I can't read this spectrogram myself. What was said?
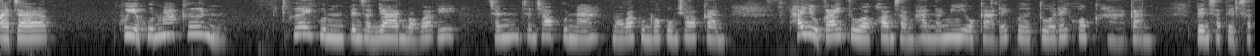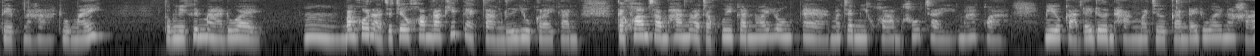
อาจจะคุยกับคุณมากขึ้น เพื่อให้คุณเป็นสัญญาณบอกว่าเอ้ยฉันฉันชอบคุณนะหมอว่าคุณก็คงชอบกัน ถ้าอยู่ใกล้ตัวความสัมพันธ์นั้นมีโอกาสได้เปิดตัวได้คบหากัน เป็นสเต็ปสเต็ปนะคะ ถูกไหมตรงนี้ขึ้นมาด้วย อืม บางคนอาจจะเจอความรักที่แตกต่างหรืออยู่ไกลกัน แต่ความสัมพันธ์อาจจะคุยกันน้อยลงแต่มันจะมีความเข้าใจมากกว่า มีโอกาสได้เดินทางมาเจอกันได้ด้วยนะคะ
